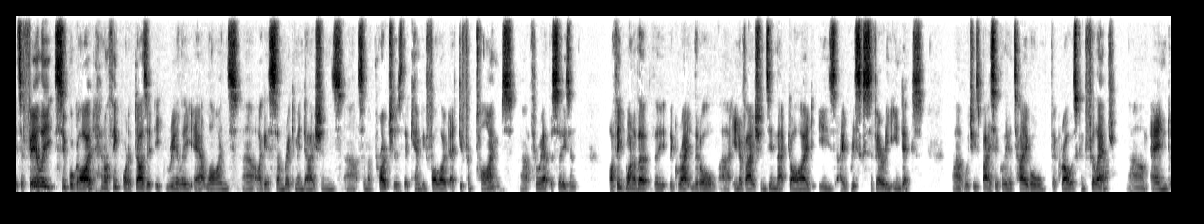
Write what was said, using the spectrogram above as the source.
It's a fairly simple guide, and I think what it does, it, it really outlines, uh, I guess, some recommendations, uh, some approaches that can be followed at different times uh, throughout the season. I think one of the, the, the great little uh, innovations in that guide is a risk severity index, uh, which is basically a table that growers can fill out um, and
